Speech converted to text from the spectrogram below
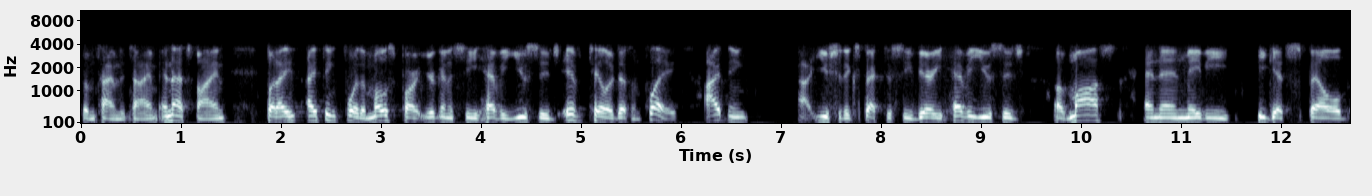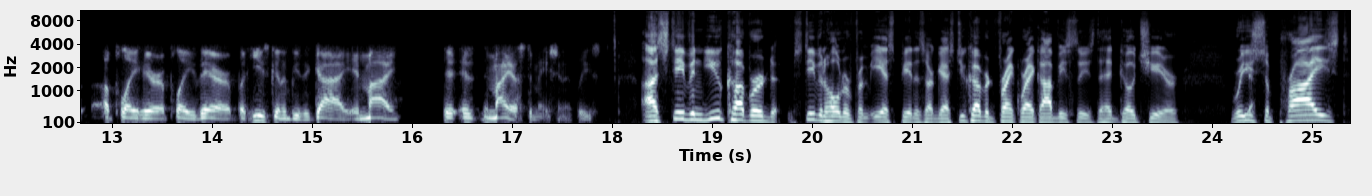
from time to time, and that's fine. But I, I think for the most part, you're going to see heavy usage if Taylor doesn't play. I think uh, you should expect to see very heavy usage of Moss, and then maybe he gets spelled a play here, a play there, but he's going to be the guy in my in my estimation, at least. Uh, Stephen, you covered Stephen Holder from ESPN as our guest. You covered Frank Reich, obviously, as the head coach here. Were you yeah. surprised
